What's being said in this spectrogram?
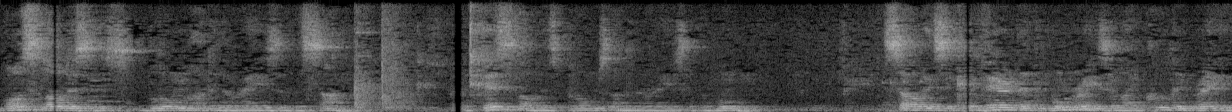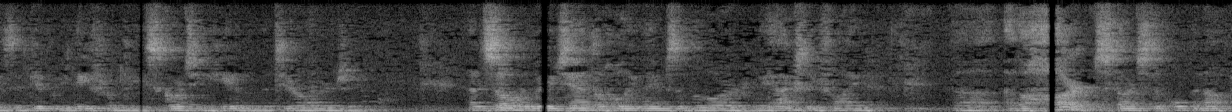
Most lotuses bloom under the rays of the sun. But this lotus blooms under the rays of the moon. So it's to compare that the moon rays are like cooling rays that give relief from the scorching heat of the material energy. And so when we chant the holy names of the Lord, we actually find uh, the heart starts to open up.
